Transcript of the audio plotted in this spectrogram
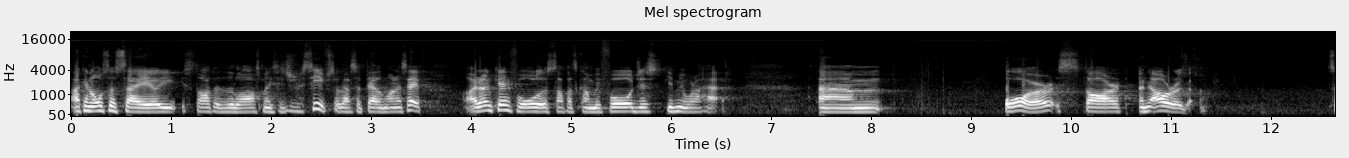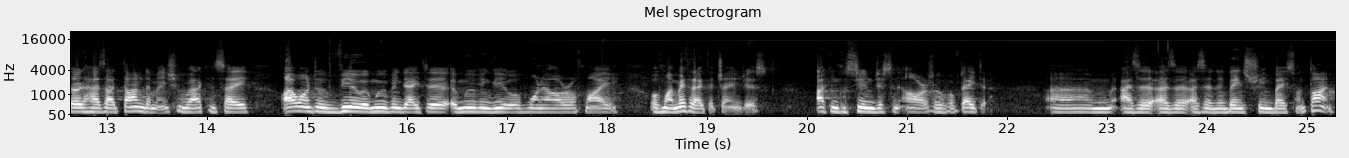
I can also say start at the last message received, so that's a tell minus I don't care for all the stuff that's come before, just give me what I have um, or start an hour ago. So it has that time dimension where I can say, I want to view a moving data, a moving view of one hour of my, of my metadata changes. I can consume just an hour's worth of data um, as, a, as, a, as an event stream based on time.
